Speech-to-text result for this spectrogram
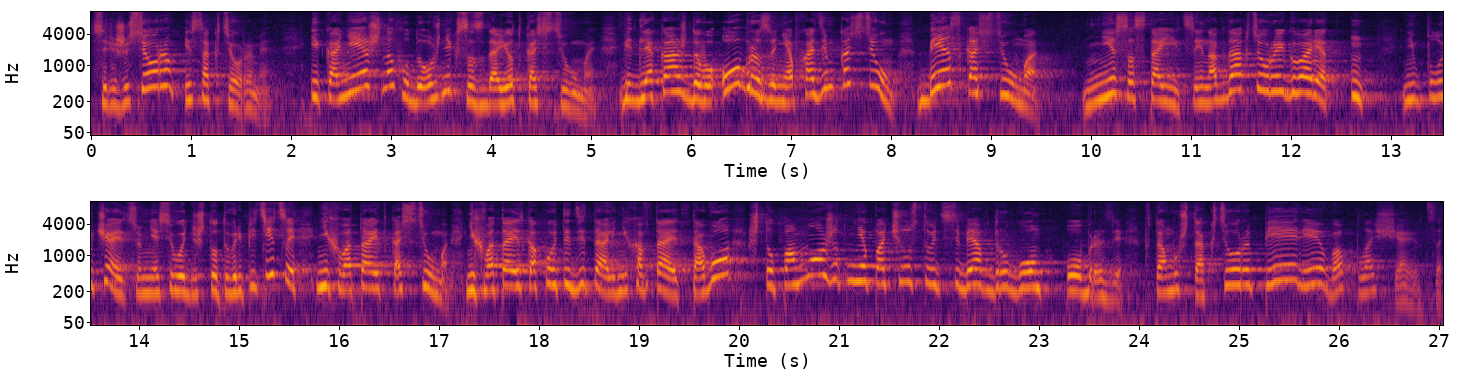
с режиссером и с актерами. И, конечно, художник создает костюмы. Ведь для каждого образа необходим костюм. Без костюма не состоится. Иногда актеры и говорят, «М, не получается у меня сегодня что-то в репетиции, не хватает костюма, не хватает какой-то детали, не хватает того, что поможет мне почувствовать себя в другом образе, потому что актеры перевоплощаются.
